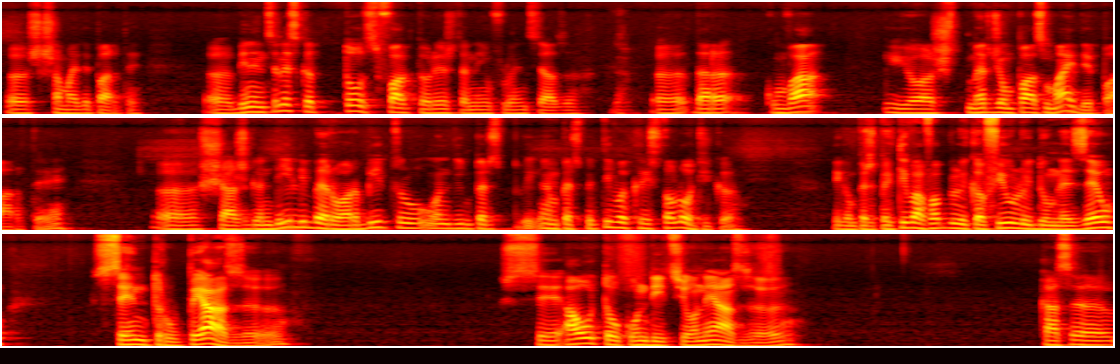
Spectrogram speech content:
uh, și așa mai departe. Uh, bineînțeles că toți factorii ăștia ne influențează. Da. Dar cumva eu aș merge un pas mai departe Uh, și aș gândi liberul arbitru în, din perspe- în perspectivă cristologică. Adică în perspectiva faptului că Fiul lui Dumnezeu se întrupează, se autocondiționează ca să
